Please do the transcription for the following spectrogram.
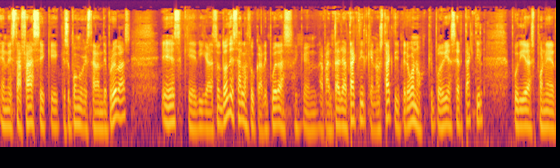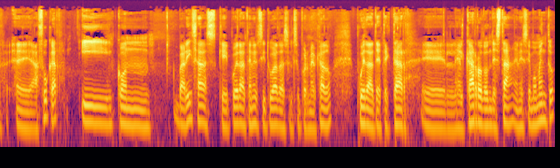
en esta fase que, supongo que estarán de pruebas es que digas dónde está el azúcar y puedas en la pantalla táctil que no es táctil pero bueno que podría ser táctil pudieras poner eh, azúcar y con barizas que pueda tener situadas el supermercado pueda detectar el, carro donde está en ese momento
